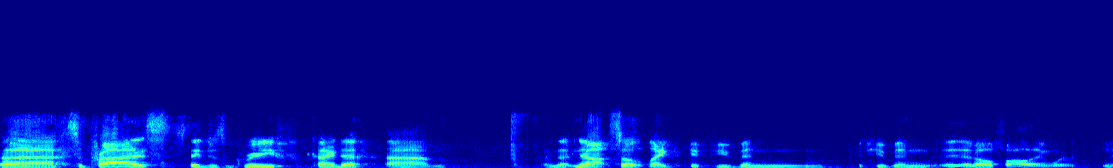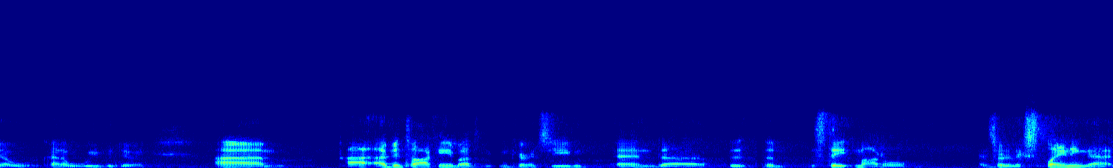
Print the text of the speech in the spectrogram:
Uh, surprise, stages of grief, kind of. Um, and then, no, so like if you've been if you've been at all following with you know kind of what we've been doing, um, I, have been talking about the concurrency and uh, the, the state model and sort of explaining that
